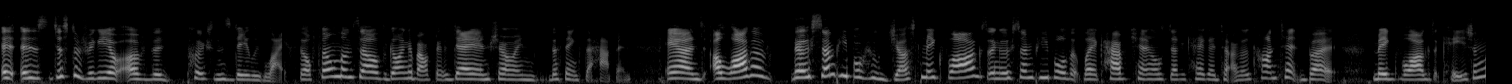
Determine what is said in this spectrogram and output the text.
it is just a video of the person's daily life. They'll film themselves going about their day and showing the things that happen. And a lot of there's some people who just make vlogs, and there's some people that like have channels dedicated to other content, but make vlogs occasionally.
